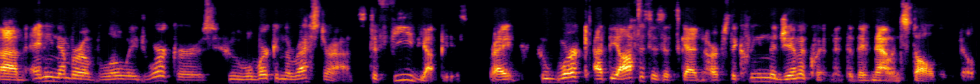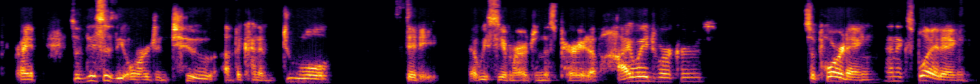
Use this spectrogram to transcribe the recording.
um, any number of low wage workers who will work in the restaurants to feed yuppies, right? Who work at the offices at Skadden Arps to clean the gym equipment that they've now installed in the building, right? So this is the origin too of the kind of dual city that we see emerge in this period of high wage workers supporting and exploiting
